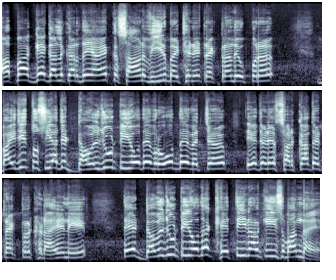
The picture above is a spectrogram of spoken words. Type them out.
ਆਪਾਂ ਅੱਗੇ ਗੱਲ ਕਰਦੇ ਆਂ ਕਿਸਾਨ ਵੀਰ ਬੈਠੇ ਨੇ ਟਰੈਕਟਰਾਂ ਦੇ ਉੱਪਰ। ਬਾਈ ਜੀ ਤੁਸੀਂ ਅੱਜ WTO ਦੇ ਵਿਰੋਧ ਦੇ ਵਿੱਚ ਇਹ ਜਿਹੜੇ ਸੜਕਾਂ ਤੇ ਟਰੈਕਟਰ ਖੜਾਏ ਨੇ ਤੇ WTO ਦਾ ਖੇਤੀ ਨਾਲ ਕੀ ਸੰਬੰਧ ਹੈ?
